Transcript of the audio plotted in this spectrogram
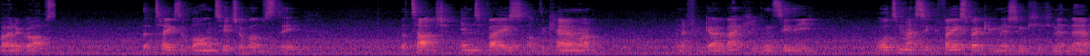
photographs that takes advantage of obviously the touch interface of the camera and if we go back you can see the automatic face recognition kicking in there.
